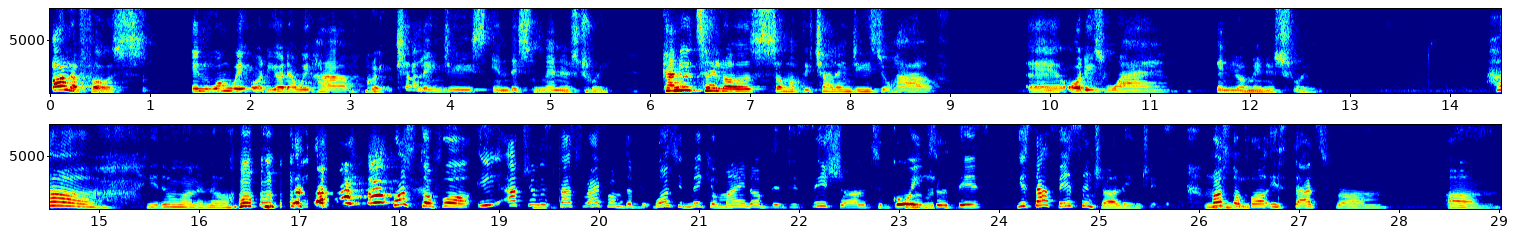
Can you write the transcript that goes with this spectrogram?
all of us, in one way or the other, we have great challenges in this ministry. Can you tell us some of the challenges you have uh, all this while in your ministry? you don't want to know. First of all, it actually starts right from the once you make your mind up the decision to go Mhm. into this, you start facing challenges. 1st of Mhm. all, it starts from um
